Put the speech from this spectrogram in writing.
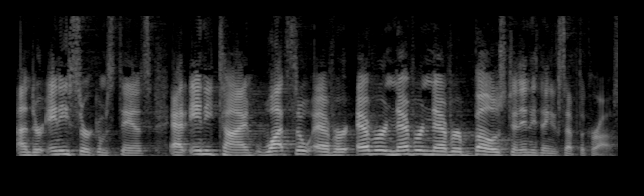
under any circumstance, at any time whatsoever, ever, never, never boast in anything except the cross.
